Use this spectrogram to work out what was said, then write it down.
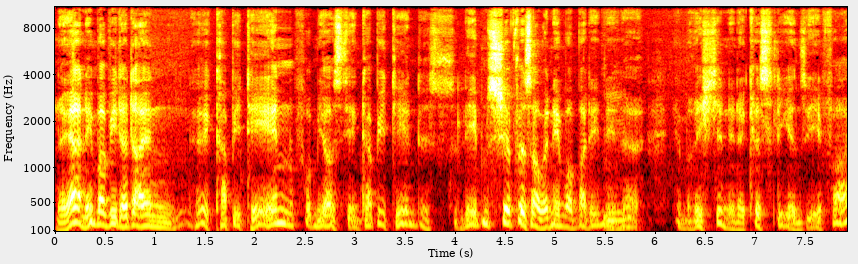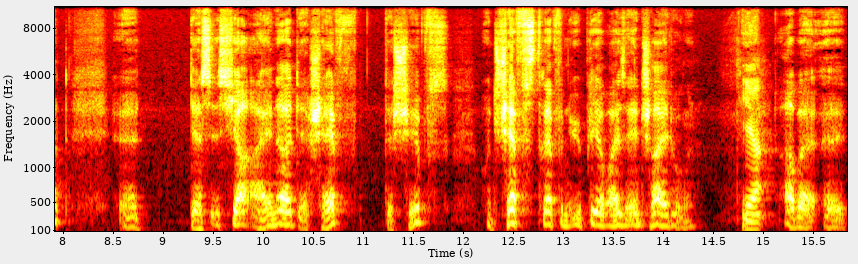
Naja, nehmen wir wieder deinen Kapitän, von mir aus den Kapitän des Lebensschiffes, aber nehmen wir mal den mhm. in der, im Richtigen, in der christlichen Seefahrt. Äh, das ist ja einer, der Chef des Schiffs, und Chefs treffen üblicherweise Entscheidungen. Ja. Aber äh,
